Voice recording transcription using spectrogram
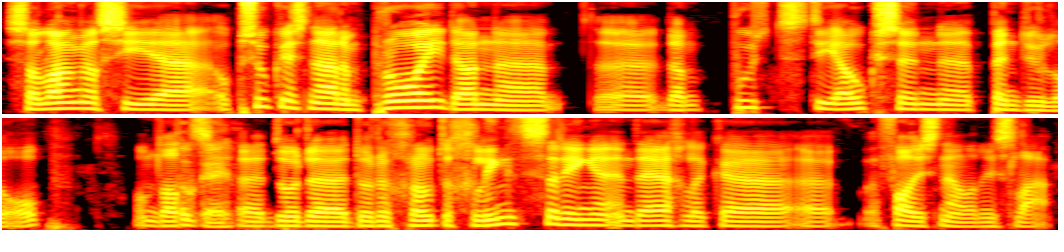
zolang als hij uh, op zoek is naar een prooi, dan, uh, uh, dan poetst hij ook zijn pendule op. Omdat okay. door, de, door de grote glinsteringen en dergelijke val je sneller in slaap.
